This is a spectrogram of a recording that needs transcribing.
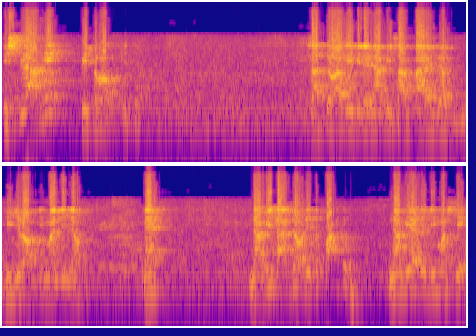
Islam ni fitrah kita. Satu hari bila Nabi sampai dia hijrah di Madinah ne Nabi tak ada di tempat tu. Nabi ada di masjid.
